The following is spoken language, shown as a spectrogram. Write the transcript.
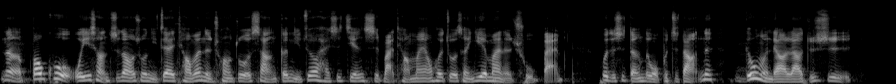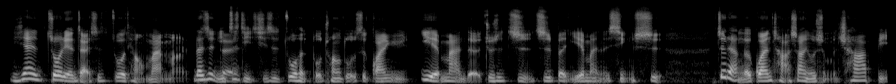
那包括我也想知道说你在条漫的创作上，跟你最后还是坚持把条漫要会做成页漫的出版，或者是等等，我不知道。那你跟我们聊聊，就是你现在做连载是做条漫嘛？但是你自己其实做很多创作是关于页漫的，就是纸纸本页漫的形式，这两个观察上有什么差别？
